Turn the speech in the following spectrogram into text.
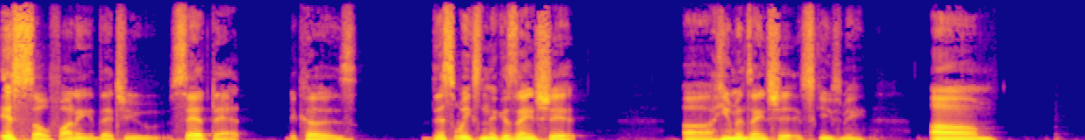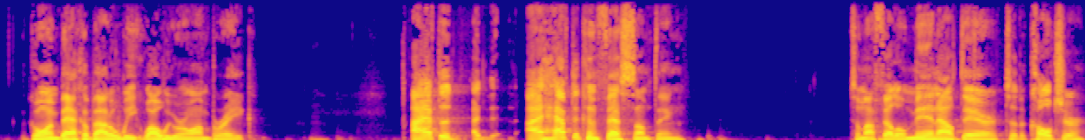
It's so funny that you said that because this week's niggas ain't shit. Uh, humans ain't shit. Excuse me. Um, going back about a week while we were on break, I have to I, I have to confess something to my fellow men out there, to the culture.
